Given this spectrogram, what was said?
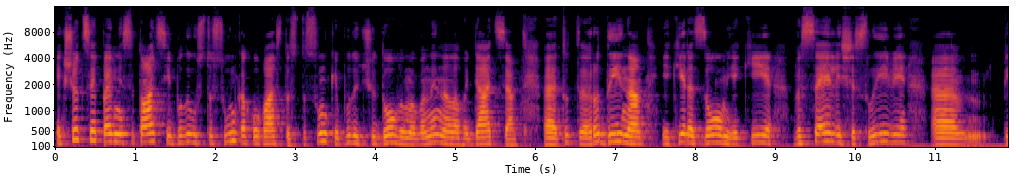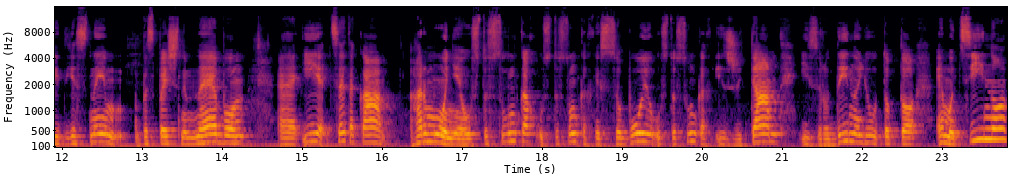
Якщо це певні ситуації були у стосунках у вас, то стосунки будуть чудовими, вони налагодяться. Е, Тут родина, які разом, які веселі, щасливі, під ясним безпечним небом. Е, І це така гармонія у стосунках, у стосунках із собою, у стосунках із життям, із родиною. Тобто емоційно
